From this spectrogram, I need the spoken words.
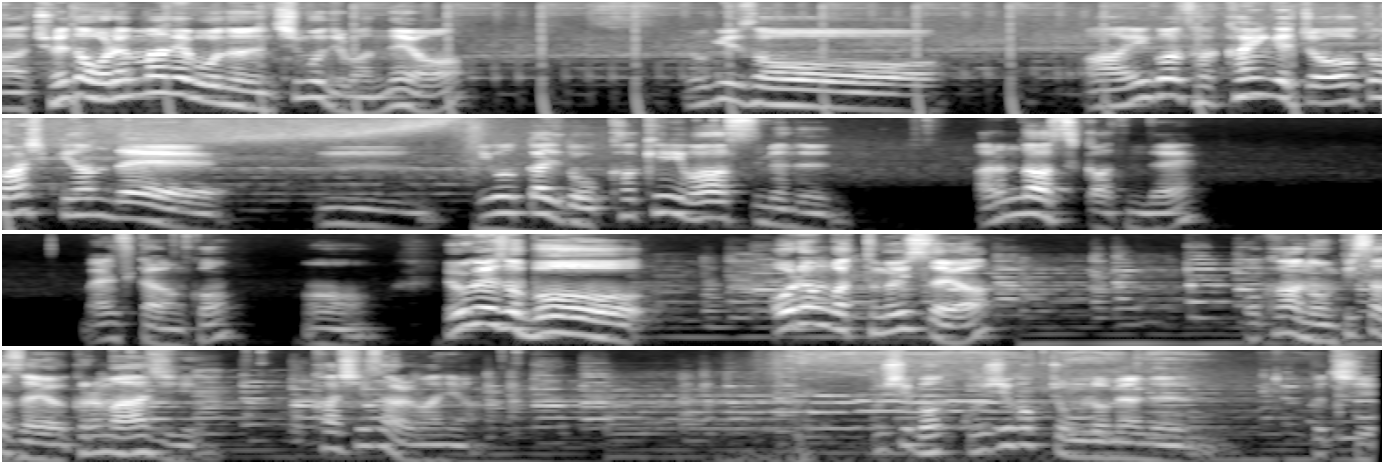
아 죄다 오랜만에 보는 친구들이 많네요. 여기서 아 이거 다카인 게 조금 아쉽긴 한데 음 이것까지도 카케미 받았으면은 아름다웠을 것 같은데. 많은 색깔 많고. 어. 여기에서 뭐 어려움 같은 거 있어요? 오카가 너무 비싸서요. 그럴만 하지. 오카 시세 얼마냐? 90억? 90억 정도면은 그치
